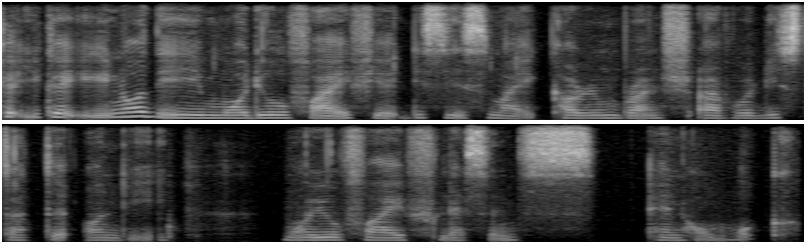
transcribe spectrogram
Okay, you can you know the module 5 here. This is my current branch. I've already started on the module 5 lessons and homework.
